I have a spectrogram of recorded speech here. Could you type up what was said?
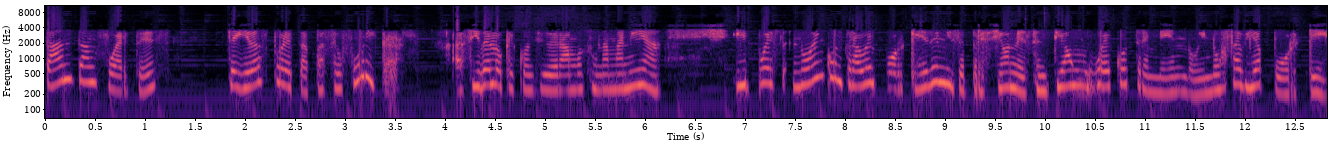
tan, tan fuertes, seguidas por etapas eufóricas, así de lo que consideramos una manía. Y pues no encontraba el porqué de mis depresiones, sentía un hueco tremendo y no sabía por qué.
